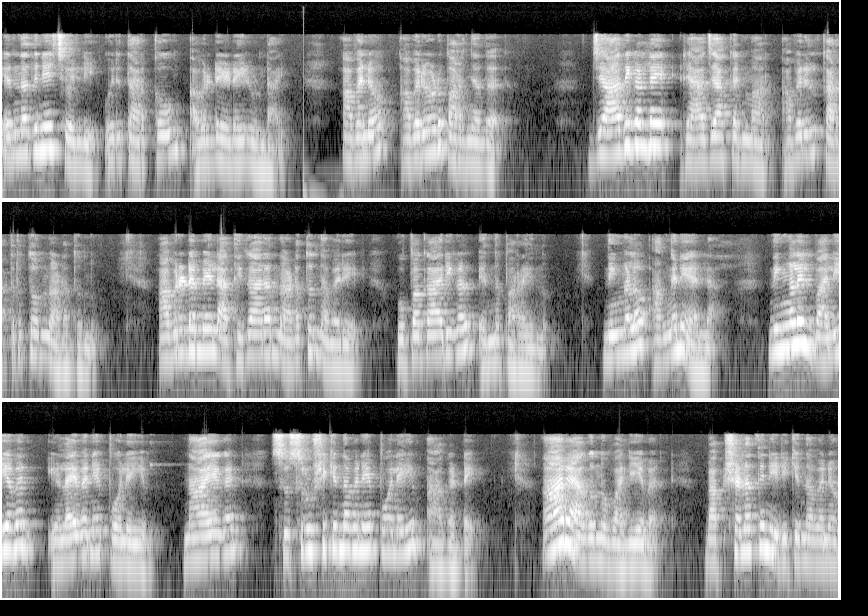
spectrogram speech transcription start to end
എന്നതിനെ ചൊല്ലി ഒരു തർക്കവും അവരുടെ ഇടയിലുണ്ടായി. അവനോ അവരോട് പറഞ്ഞത് ജാതികളുടെ രാജാക്കന്മാർ അവരിൽ കർത്തൃത്വം നടത്തുന്നു. അവരുടെ മേൽ അധികാരം നടത്തുന്നവരെ ഉപകാരികൾ എന്ന് പറയുന്നു. നിങ്ങളോ അങ്ങനെയല്ല. നിങ്ങളിൽ വലിയവൻ ഇളയവനെ പോലെയും നായകൻ ശുശ്രൂഷിക്കുന്നവനെ പോലെയും ആകട്ടെ. ആരാകുന്നു വലിയവൻ? ഭക്ഷണത്തിനിരിക്കുന്നവനോ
